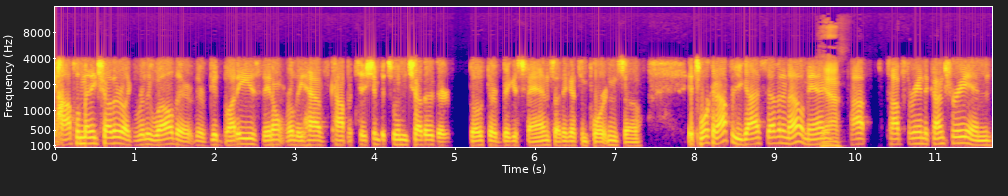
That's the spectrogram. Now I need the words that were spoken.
complement each other like really well. They're they're good buddies. They don't really have competition between each other. They're both their biggest fans, so I think that's important. So it's working out for you guys, seven and zero, oh, man. Yeah. Top top three in the country, and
